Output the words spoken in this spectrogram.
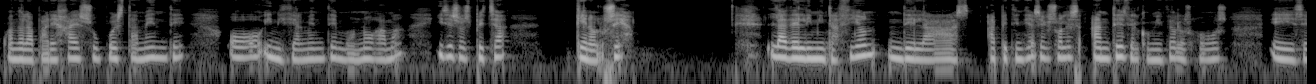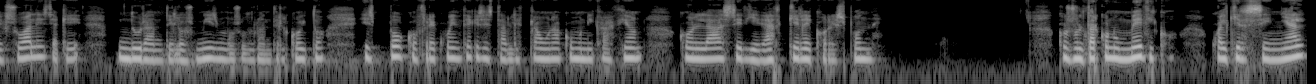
cuando la pareja es supuestamente o inicialmente monógama y se sospecha que no lo sea la delimitación de las apetencias sexuales antes del comienzo de los juegos eh, sexuales, ya que durante los mismos o durante el coito es poco frecuente que se establezca una comunicación con la seriedad que le corresponde. Consultar con un médico cualquier señal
